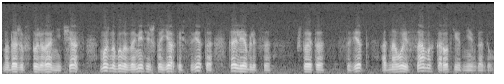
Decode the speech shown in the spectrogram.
Но даже в столь ранний час можно было заметить, что яркость света колеблется, что это свет одного из самых коротких дней в году.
